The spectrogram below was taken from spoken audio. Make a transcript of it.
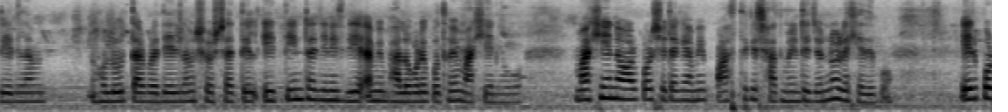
দিয়ে দিলাম হলুদ, তারপরে দিয়ে দিলাম সর্ষার তেল। এই তিনটা জিনিস দিয়ে আমি ভালো করে প্রথমে মাখিয়ে নেব। মাখিয়ে নেওয়ার পর সেটাকে আমি পাঁচ থেকে সাত মিনিটের জন্য রেখে দেবো। এরপর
